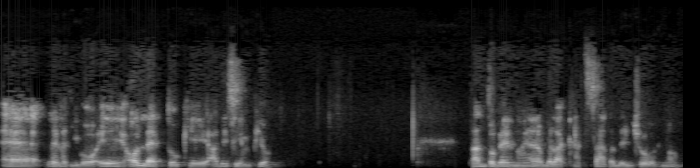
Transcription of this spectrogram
È relativo. E ho letto che, ad esempio, tanto per è una bella cazzata del giorno,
